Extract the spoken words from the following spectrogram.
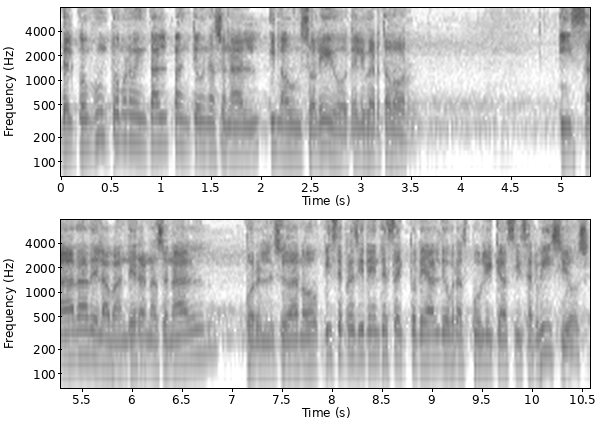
del conjunto monumental Panteón Nacional y Mausoleo del Libertador. Izada de la bandera nacional por el ciudadano vicepresidente sectorial de Obras Públicas y Servicios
